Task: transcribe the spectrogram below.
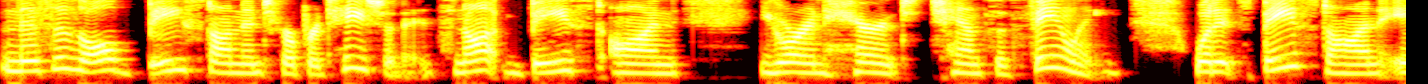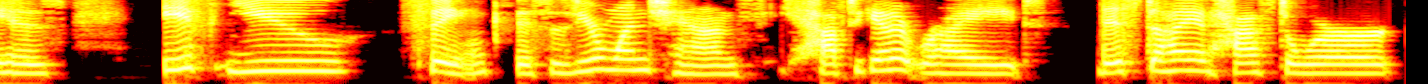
And this is all based on interpretation. It's not based on your inherent chance of failing. What it's based on is if you think this is your one chance, you have to get it right, this diet has to work,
